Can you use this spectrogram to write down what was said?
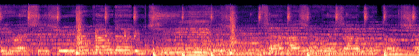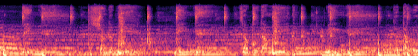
以为失去远方的路崎岖，才发现会着落斗场。命运它像个谜语，命运找不到谜底，命运的道路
